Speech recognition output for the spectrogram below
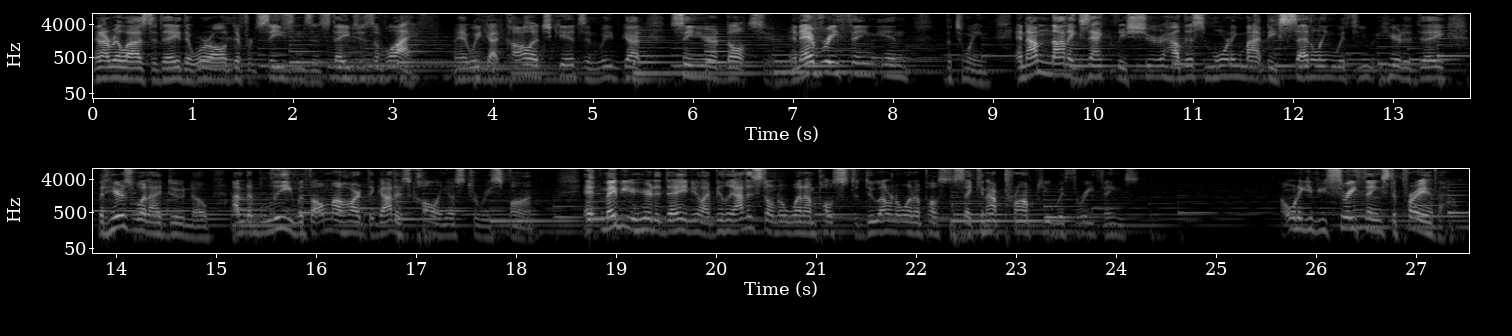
And I realize today that we're all different seasons and stages of life. Man, we got college kids and we've got senior adults here, and everything in between. And I'm not exactly sure how this morning might be settling with you here today, but here's what I do know. I believe with all my heart that God is calling us to respond. It, maybe you're here today and you're like, Billy, I just don't know what I'm supposed to do. I don't know what I'm supposed to say. Can I prompt you with three things? I want to give you three things to pray about.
